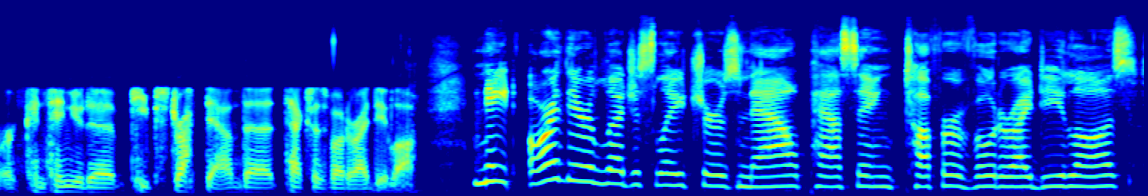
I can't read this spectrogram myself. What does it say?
or continue to keep struck down the Texas voter ID law. Nate, are there legislatures now passing tougher voter ID laws?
